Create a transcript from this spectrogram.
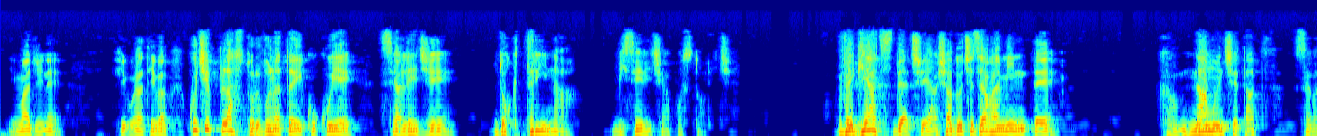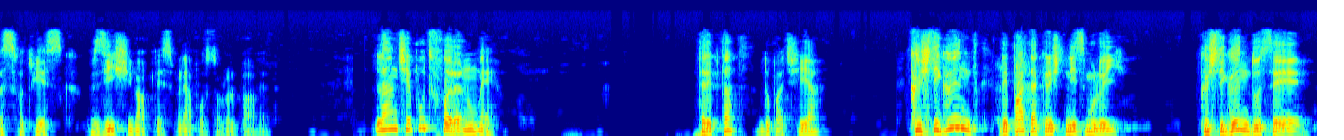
imagine figurativă, cu ce plasturi vânătăi, cu cuie se alege doctrina Bisericii Apostolice. Vegheați de aceea și aduceți-vă aminte că n-am încetat să vă sfătuiesc zi și noapte, spune Apostolul Pavel. La început fără nume. Treptat după aceea, câștigând de partea creștinismului, câștigându-se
